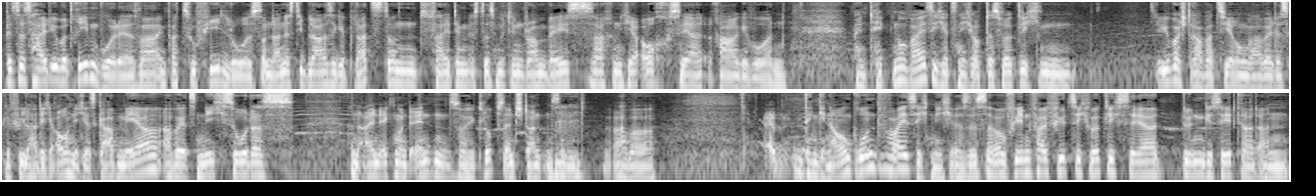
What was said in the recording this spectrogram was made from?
bis es halt übertrieben wurde. Es war einfach zu viel los. Und dann ist die Blase geplatzt und seitdem ist das mit den Drum Bass Sachen hier auch sehr rar geworden. Beim Techno weiß ich jetzt nicht, ob das wirklich eine Überstrapazierung war, weil das Gefühl hatte ich auch nicht. Es gab mehr, aber jetzt nicht so, dass an allen Ecken und Enden solche Clubs entstanden sind. Mhm. Aber den genauen Grund weiß ich nicht. Es ist auf jeden Fall fühlt sich wirklich sehr dünn gesät gerade an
